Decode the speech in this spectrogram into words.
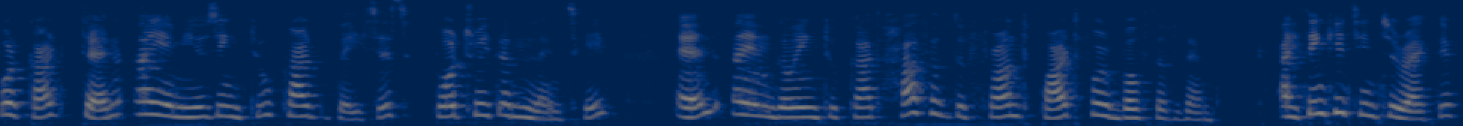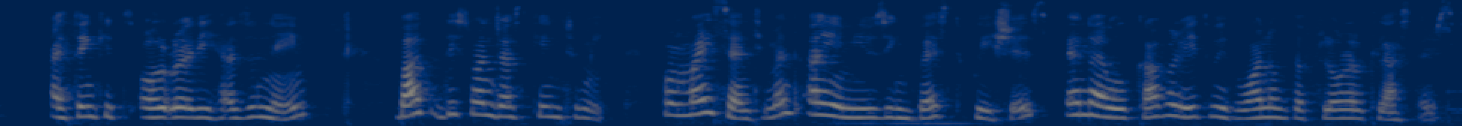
For card 10, I am using two card bases, portrait and landscape, and I am going to cut half of the front part for both of them. I think it's interactive, I think it already has a name, but this one just came to me. For my sentiment, I am using Best Wishes and I will cover it with one of the floral clusters.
